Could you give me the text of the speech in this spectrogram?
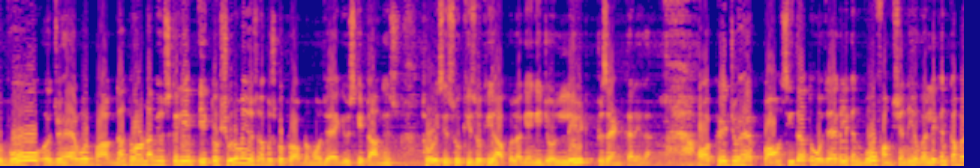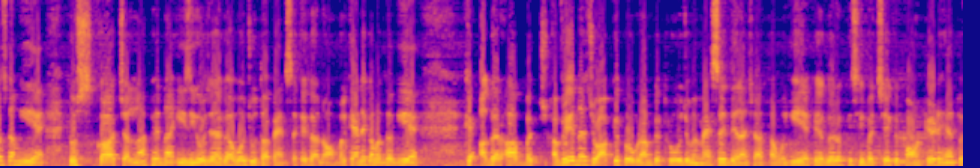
तो वो जो है, वो भागना दौड़ना भी उसके लिए, एक तो शुरू में ही अब उसको प्रॉब्लम हो जाएगी, उसकी टांगे थोड़ी सी सूखी सूखी आपको लगेंगी, जो लेट प्रेजेंट करेगा। और फिर जो है, पाँव सीधा तो हो जाएगा, लेकिन वो फ़ंक्शन नहीं होगा, लेकिन कम अज़ कम ये है कि उसका चलना फिरना ईजी हो जाएगा, वो जूता पहन सकेगा नॉर्मल कहने का मतलब ये है कि अगर आप बच अवेयरनेस जो आपके प्रोग्राम के थ्रू जो मैं मैसेज देना चाहता हूँ ये है कि अगर किसी बच्चे के पाँव टेढ़े हैं तो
